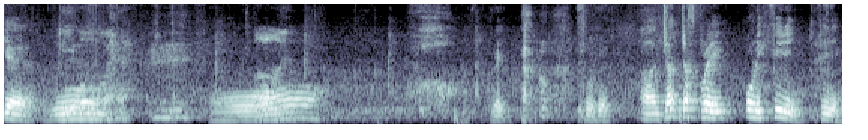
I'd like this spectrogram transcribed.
แก่โอ้ พีโอ โอ้ Oh. great so good uh, just just play only feeling feeling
